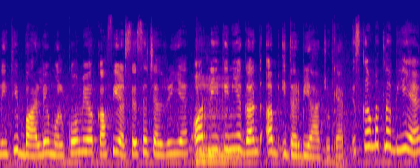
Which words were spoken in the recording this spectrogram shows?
चली थी बाहरले मुल्कों में और काफ़ी अरसे से चल रही है। और हम्म। लेकिन ये गंद अब इधर भी आ चुका है। इसका मतलब ये है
